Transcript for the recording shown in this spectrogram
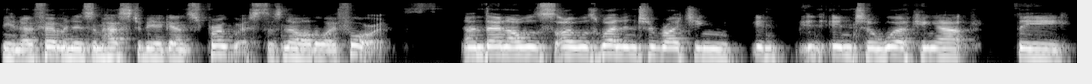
You know, feminism has to be against progress. There's no other way for it. And then I was, I was well into writing, in, in, into working out the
